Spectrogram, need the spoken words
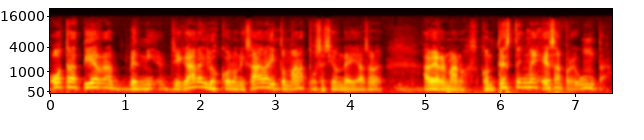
otra tierra llegara y los colonizara y tomara posesión de ella. O sea, a ver, hermanos, contéstenme esa pregunta.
